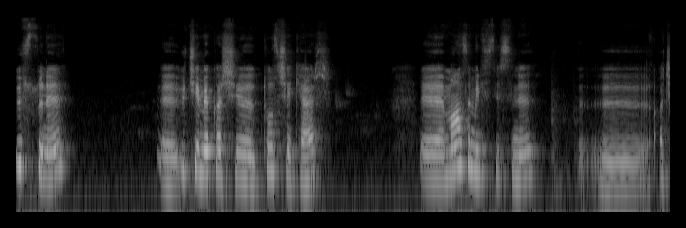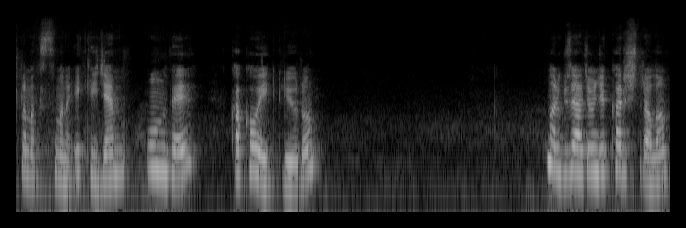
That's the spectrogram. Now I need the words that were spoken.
Üstüne 3 yemek kaşığı toz şeker. Malzeme listesini açıklama kısmına ekleyeceğim. Un ve kakao ekliyorum. Bunları güzelce önce karıştıralım.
